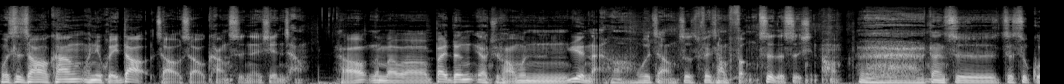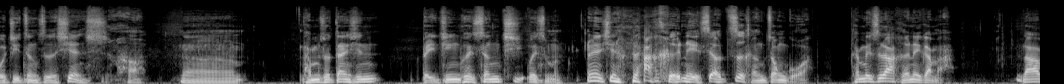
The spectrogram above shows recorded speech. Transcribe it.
我是赵少康，欢迎回到赵少康时间现场。好，那么拜登要去访问越南哈，我讲这是非常讽刺的事情哈。呃，但是这是国际政治的现实嘛哈。那他们说担心北京会生气，为什么？因为现在拉河内是要制衡中国。他们是拉河内干嘛？拉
